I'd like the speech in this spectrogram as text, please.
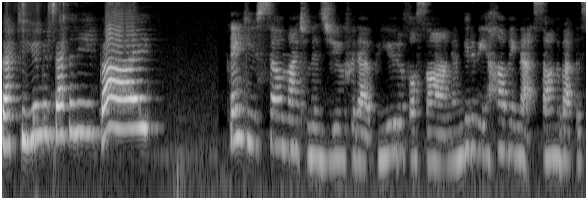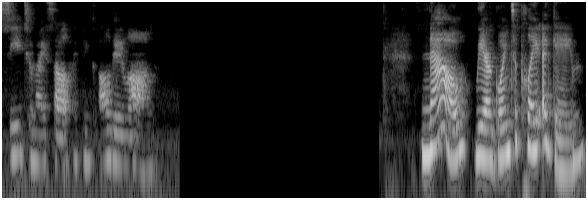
back to you, Miss Bethany. Bye. Thank you so much, Ms. Ju, for that beautiful song. I'm going to be humming that song about the sea to myself, I think, all day long. Now we are going to play a game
